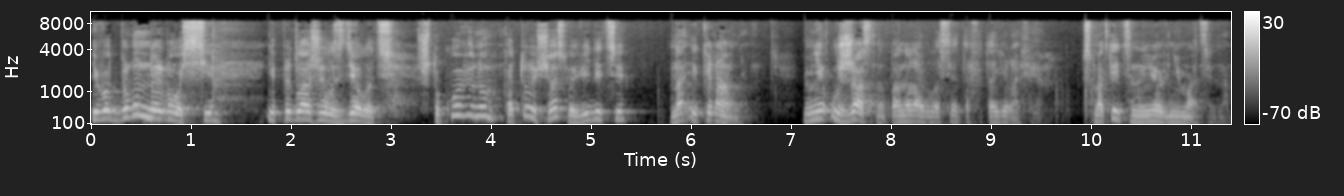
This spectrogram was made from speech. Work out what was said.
И вот Брунно Росси и предложил сделать штуковину, которую сейчас вы видите на экране. Мне ужасно понравилась эта фотография. Смотрите на нее внимательно.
